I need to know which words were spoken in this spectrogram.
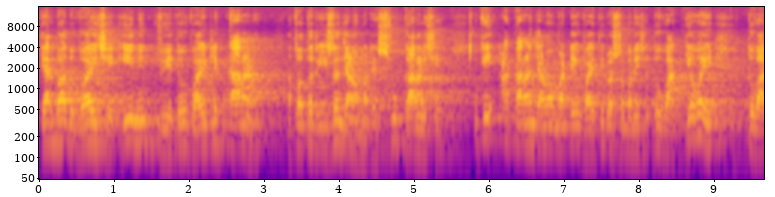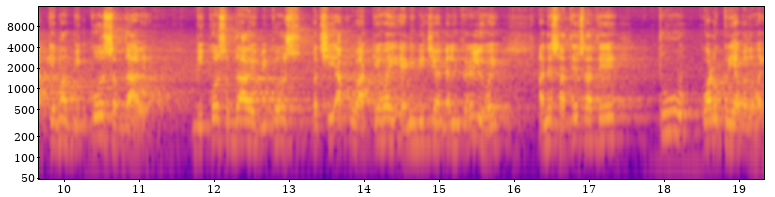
ત્યારબાદ વાય છે, એ જોઈએ તો વાય એટલે કારણ અથવા તો રીઝન જાણવા માટે. શું કારણ છે? ઓકે, આ કારણ જાણવા માટે વાયથી પ્રશ્ન બને છે. તો વાક્ય હોય તો વાક્યમાં બીકોઝ શબ્દ આવે. બીકોઝ શબ્દ આવે બીકોઝ પછી આખું વાક્ય હોય, એની નીચે અંડરલાઇન કરેલી હોય અને સાથે સાથે ટુ વાળું ક્રિયાપદ હોય.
